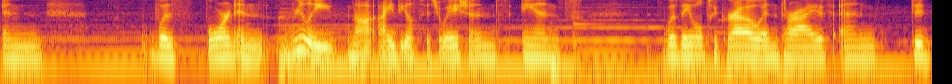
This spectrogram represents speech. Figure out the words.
and was born in really not ideal situations. And was able to grow and thrive and did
